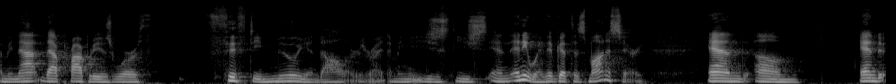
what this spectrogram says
I mean that that property is worth fifty million dollars, right? I mean, you just you just, and anyway, they've got this monastery, and um, and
